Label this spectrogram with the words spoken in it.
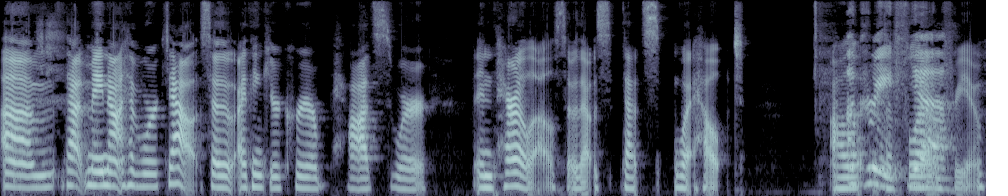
um, that may not have worked out. So I think your career paths were in parallel. So that was that's what helped all Agreed. of the flow yeah. for you?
